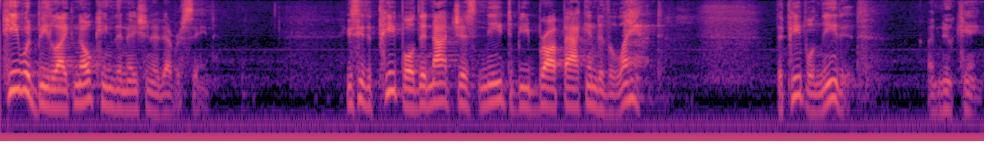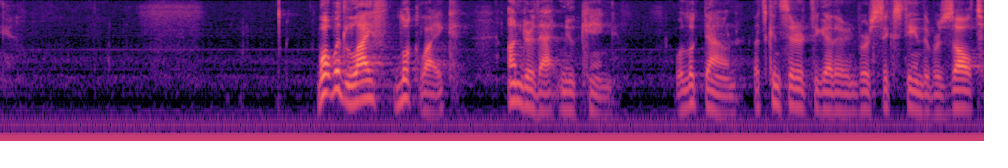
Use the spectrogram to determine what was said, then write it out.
He would be like no king the nation had ever seen. You see, the people did not just need to be brought back into the land, the people needed a new king. What would life look like under that new king? Well, look down. Let's consider together in verse 16 the result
